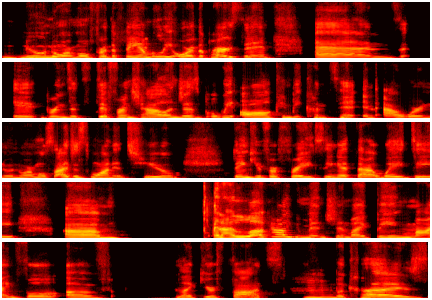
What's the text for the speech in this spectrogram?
new normal for the family or the person and it brings its different challenges, but we all can be content in our new normal. So I just wanted to thank you for phrasing it that way, Dee. Um, and I love how you mentioned like being mindful of like your thoughts mm-hmm. because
